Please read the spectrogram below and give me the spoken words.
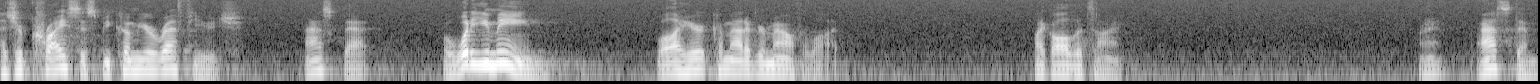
Has your crisis become your refuge? Ask that. Well, what do you mean? Well, I hear it come out of your mouth a lot. Like all the time. Right? Ask them.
